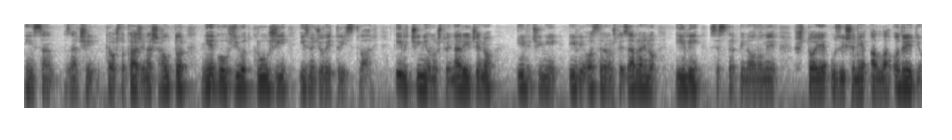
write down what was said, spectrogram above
Insan, znači, kao što kaže naš autor, njegov život kruži između ove tri stvari. Ili čini ono što je naređeno, ili čini, ili ostaje ono što je zabrajno, ili se strpi na onome što je uzvišenje Allah odredio.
